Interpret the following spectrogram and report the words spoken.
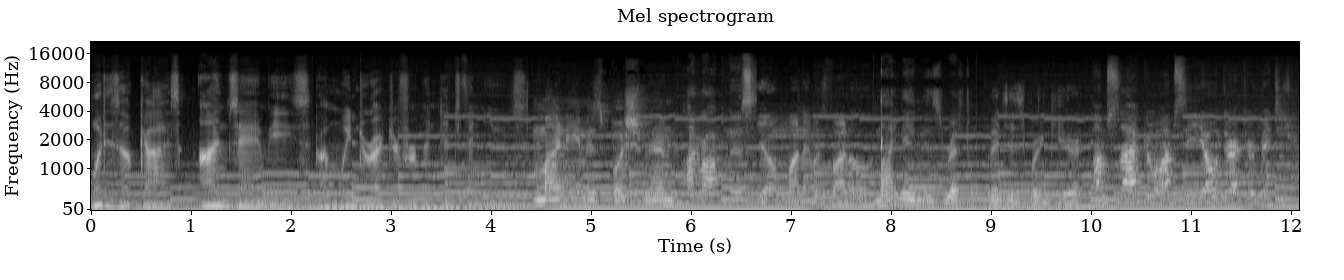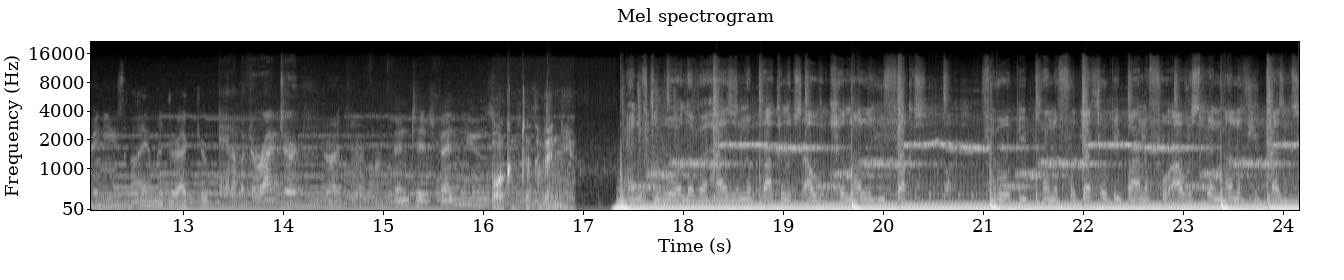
What is up, guys? I'm Zambies. I'm lead director for Vintage Venues. My name is Bushman. I'm Rockamoose. Yo, my name is Vital. My name is Rift Vintage Brink here. I'm Slaqqo. I'm CEO and director of Vintage Venues. I am a director. And I'm a director. Director for Vintage Venues. Welcome to the venue. And if the world ever has an apocalypse, I will kill all of you fuckers. Fear will be plentiful, death will be bountiful. I will spare none of you peasants.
